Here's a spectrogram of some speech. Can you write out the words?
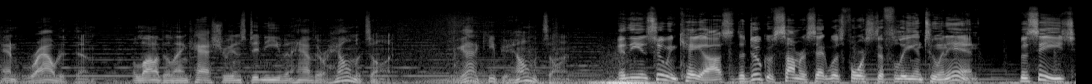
and routed them. A lot of the Lancastrians didn't even have their helmets on. You gotta keep your helmets on. In the ensuing chaos, the Duke of Somerset was forced to flee into an inn. Besieged,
